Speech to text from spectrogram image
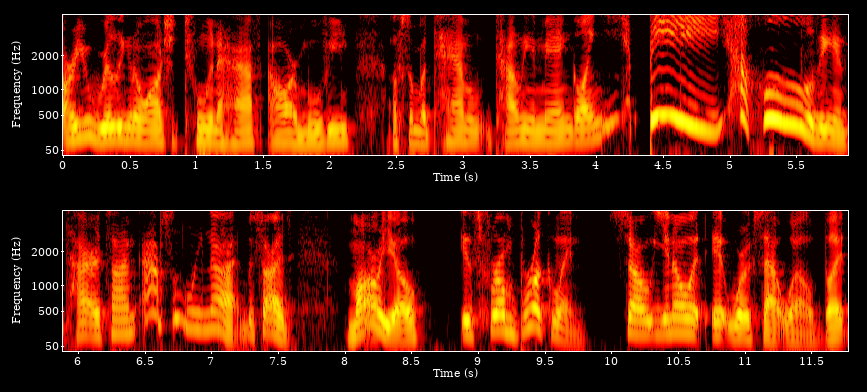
are you really gonna watch a two and a half hour movie of some Italian man going yippee yahoo the entire time? Absolutely not. Besides, Mario is from Brooklyn. So you know it, it works out well. But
